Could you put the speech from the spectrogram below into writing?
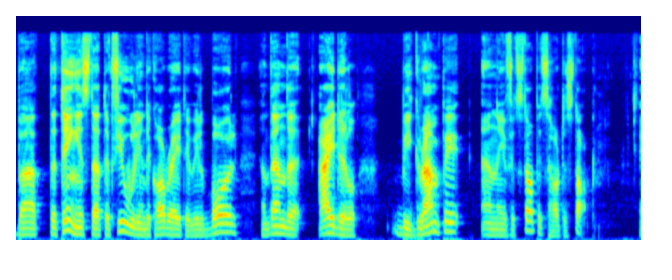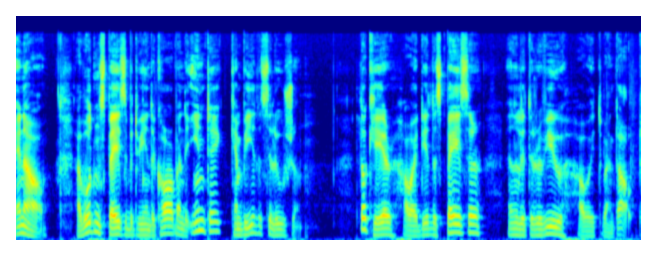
But the thing is that the fuel in the carburetor will boil, and then the idle be grumpy and if it stops it's hard to start. Anyhow, a wooden spacer between the carb and the intake can be the solution. Look here how I did the spacer and a little review how it went out.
